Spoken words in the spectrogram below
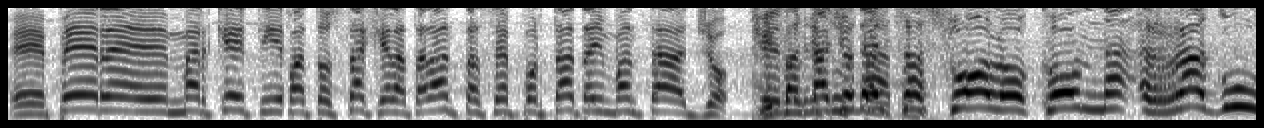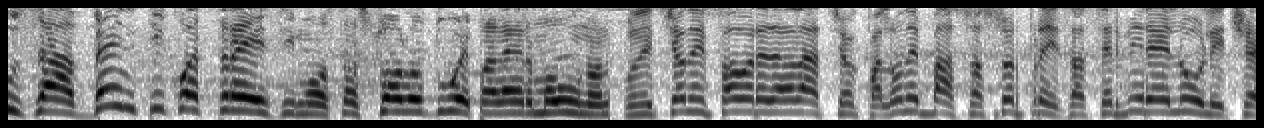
Eh, per eh, Marchetti fatto sta che l'Atalanta si è portata in vantaggio. Il vantaggio del Sassuolo con Ragusa 24esimo Sassuolo 2 Palermo 1 punizione in favore della Lazio pallone basso a sorpresa a servire Lulic.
